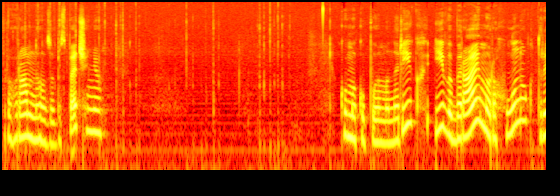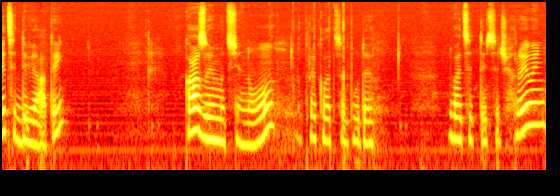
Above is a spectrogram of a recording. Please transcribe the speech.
програмного забезпечення. Яку ми купуємо на рік, і вибираємо рахунок 39. Вказуємо ціну. Наприклад, це буде 20 тисяч гривень.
